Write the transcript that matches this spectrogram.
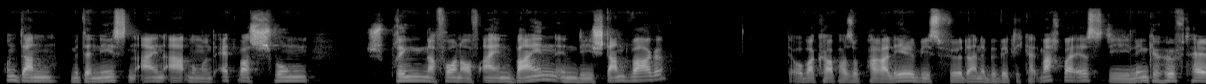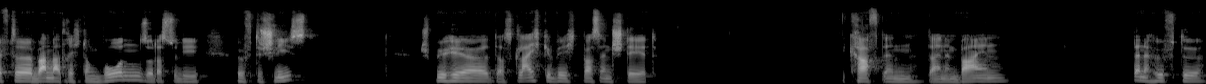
Und dann mit der nächsten Einatmung und etwas Schwung spring nach vorne auf ein Bein in die Standwaage. Der Oberkörper so parallel, wie es für deine Beweglichkeit machbar ist. Die linke Hüfthälfte wandert Richtung Boden, sodass du die Hüfte schließt. Spür hier das Gleichgewicht, was entsteht. Die Kraft in deinem Bein, deiner Hüfte,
